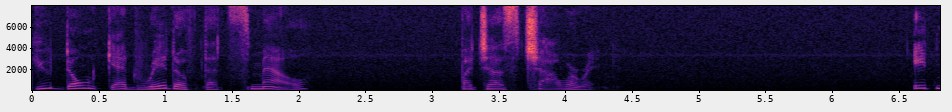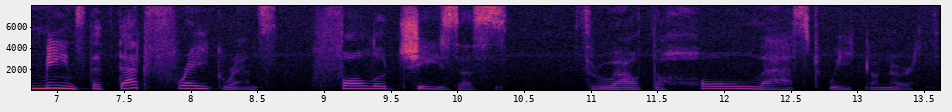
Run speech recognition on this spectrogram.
you don't get rid of that smell by just showering it means that that fragrance followed Jesus throughout the whole last week on earth.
